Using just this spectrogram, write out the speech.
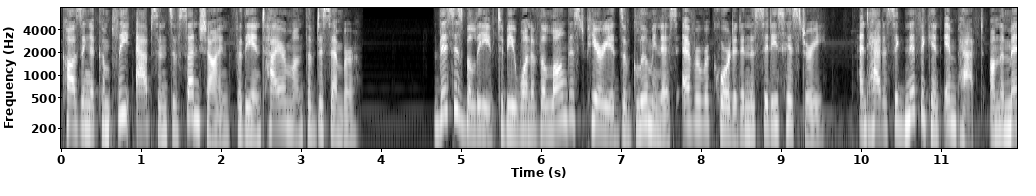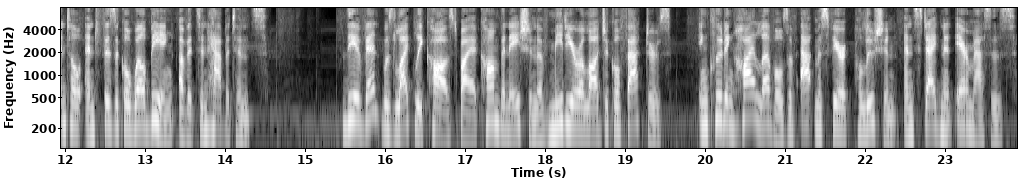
causing a complete absence of sunshine for the entire month of December. This is believed to be one of the longest periods of gloominess ever recorded in the city's history, and had a significant impact on the mental and physical well-being of its inhabitants. The event was likely caused by a combination of meteorological factors, including high levels of atmospheric pollution and stagnant air masses.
